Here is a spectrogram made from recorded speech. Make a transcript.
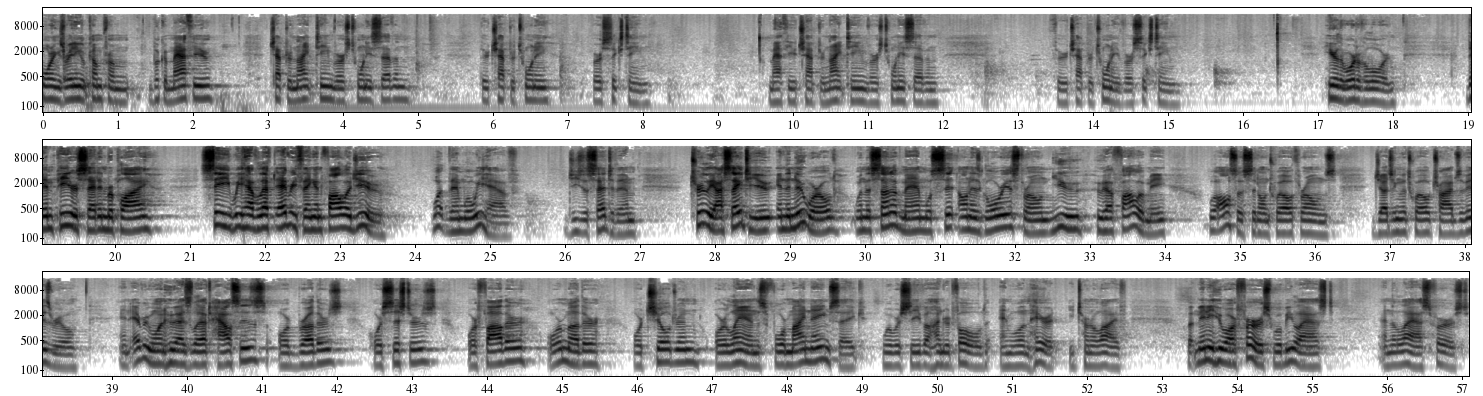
morning's reading will come from the book of Matthew, chapter 19, verse 27, through chapter 20, verse 16. Matthew chapter 19, verse 27, through chapter 20, verse 16. Hear the word of the Lord. Then Peter said in reply, See, we have left everything and followed you. What then will we have? Jesus said to them, Truly I say to you, in the new world, when the Son of Man will sit on his glorious throne, you who have followed me will also sit on twelve thrones, judging the twelve tribes of Israel. And everyone who has left houses, or brothers, or sisters, or father, or mother, or children, or lands for my name's sake will receive a hundredfold and will inherit eternal life. But many who are first will be last, and the last first.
